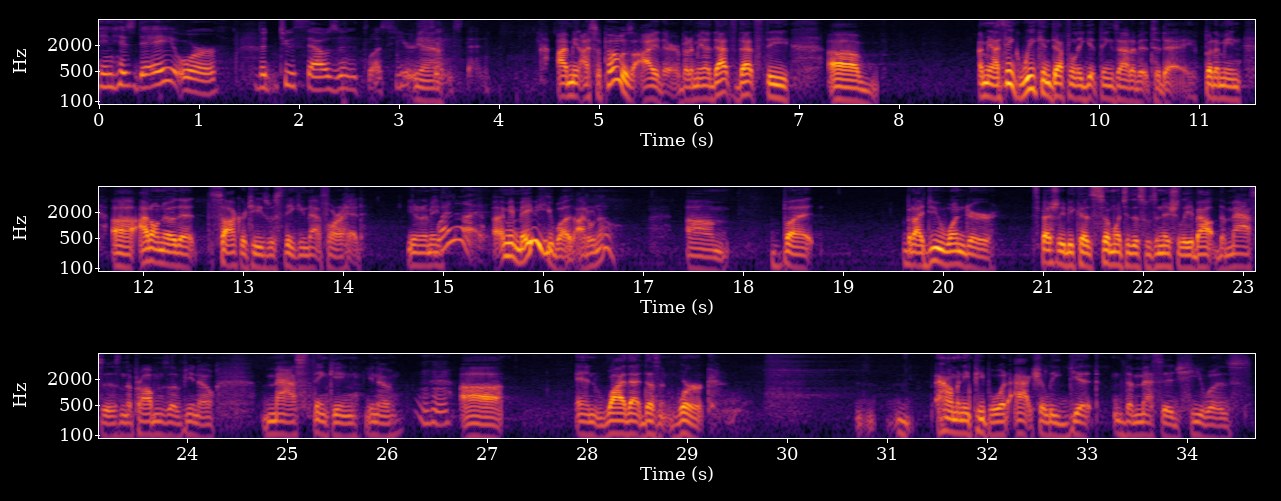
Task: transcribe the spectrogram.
In his day or the 2,000 plus years Yeah. since then? I mean, I suppose either, but I mean, that's that's the. Uh, I mean, I think we can definitely get things out of it today, but I mean, uh, I don't know that Socrates was thinking that far ahead. You know what I mean? Why not? I mean, maybe he was. I don't know. Um, but but I do wonder, especially because so much of this was initially about the masses and the problems of you know mass thinking, you know, uh, and why that doesn't work. How many people would actually get the message he was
